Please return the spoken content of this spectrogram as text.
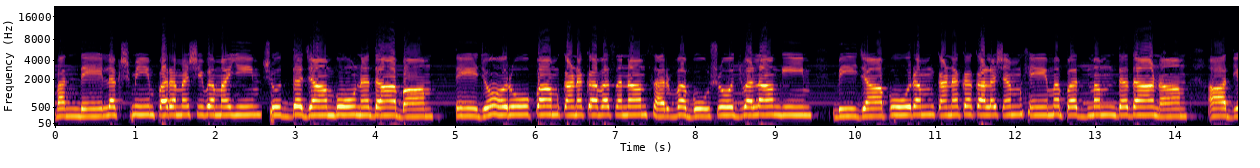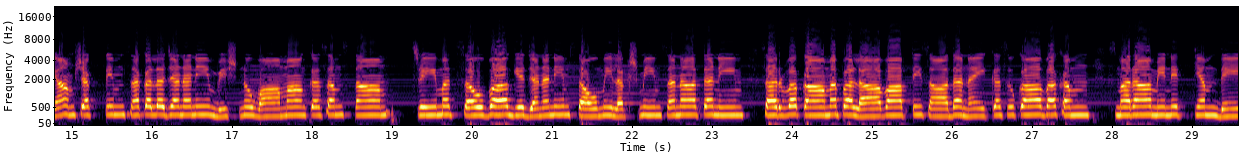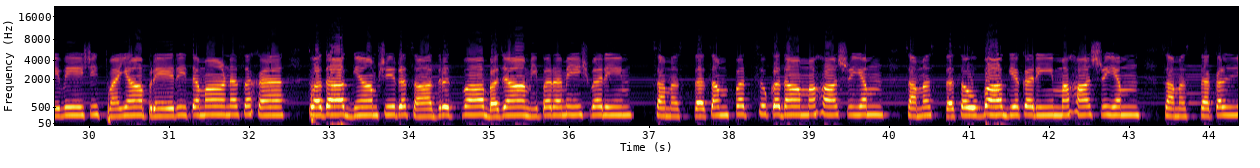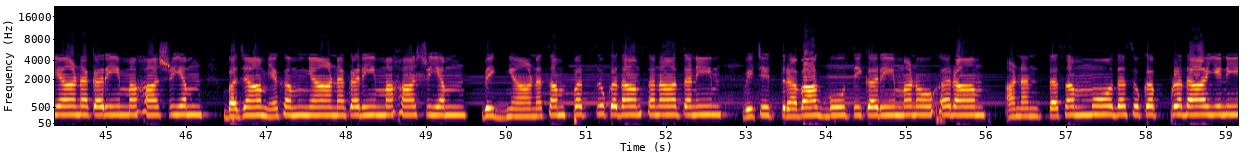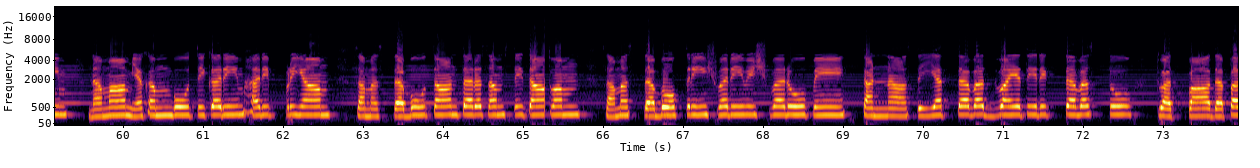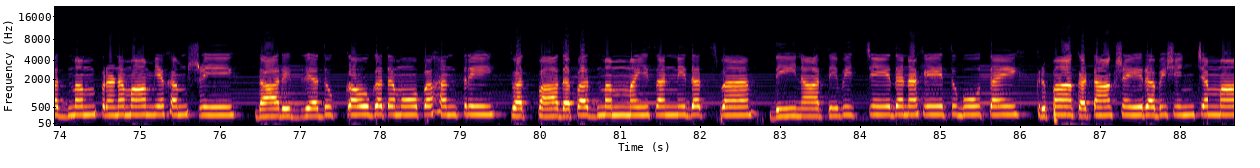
वन्दे लक्ष्मीं परमशिवमयीं शुद्धजाम्बूनदाबां तेजोरूपां कनकवसनां सर्वभूषोज्ज्वलाङ्गीं बीजापूरं कनककलशं हेमपद्मं ददानाम् आद्यां शक्तिं सकलजननीं विष्णुवामाङ्कसंस्थाम् श्रीमत्सौभाग्यजननीं स्तौमि लक्ष्मीं सनातनीं सर्वकामफलावाप्तिसाधनैकसुखावहं। स्मरामि नित्यं देवेशि त्वया प्रेरितमानसः। त्वदाज्ञां शिरसा धृत्वा भजामि परमेश्वरीम् समस्तसम्पत्सुखदां महाश्रियं समस्तसौभाग्यकरीं महाश्रियं समस्तकल्याणकरीं महाश्रियं भजाम्यहं ज्ञानकरीं महाश्रियं विज्ञानसम्पत्सुखदां सनातनीं विचित्रवाग्भूतिकरीं मनोहराम् अनन्तसम्मोदसुखप्रदायिनीं नमाम्यहं भूतिकरीं हरिप्रियां समस्तभूतान्तरसंस्थिता त्वं समस्तभोक्तृश्वरि विश्वरूपे तन्नास्ति यत्तवद्वयतिरिक्तवस्तु त्वत्पादपद्मं प्रणमाम्यहं श्री दारिद्र्यदुःखौगतमोपहन्त्रि त्वत्पादपद्मं मयि सन्निधत्स्व। दीनार्तिविच्छेदनहेतुभूतैः कृपाकटाक्षैरभिषिञ्चं मा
